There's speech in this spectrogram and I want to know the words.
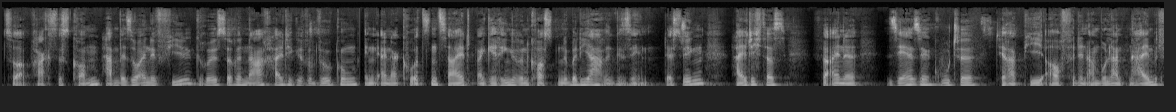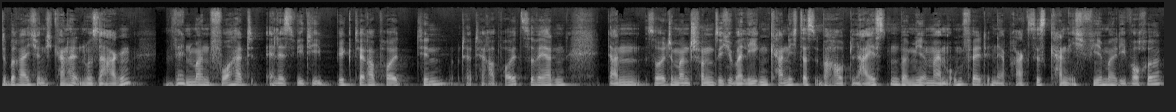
zur Praxis kommen. Haben wir so eine viel größere, nachhaltigere Wirkung in einer kurzen Zeit bei geringeren Kosten über die Jahre gesehen. Deswegen halte ich das für eine sehr, sehr gute Therapie auch für den ambulanten Heilmittelbereich. Und ich kann halt nur sagen, wenn man vorhat, LSVT Big Therapeutin oder Therapeut zu werden, dann sollte man schon sich überlegen, kann ich das überhaupt leisten? Bei mir in meinem Umfeld in der Praxis kann ich viermal die Woche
